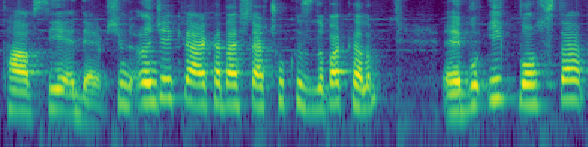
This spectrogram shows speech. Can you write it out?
tavsiye ederim. Şimdi öncelikle arkadaşlar çok hızlı bakalım. E, bu ilk boss'ta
